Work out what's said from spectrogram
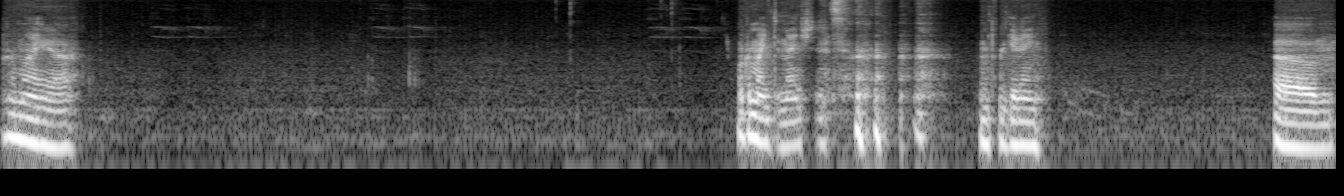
what are my? Uh, what are my dimensions? I'm forgetting. Um,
